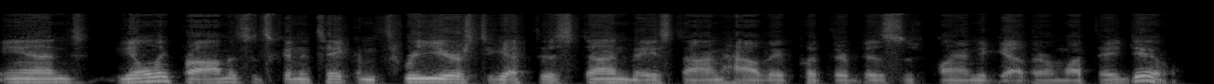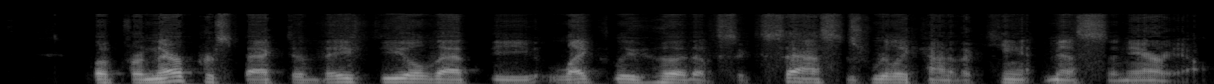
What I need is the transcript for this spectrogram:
and the only problem is it's going to take them three years to get this done based on how they put their business plan together and what they do. But from their perspective, they feel that the likelihood of success is really kind of a can't-miss scenario.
